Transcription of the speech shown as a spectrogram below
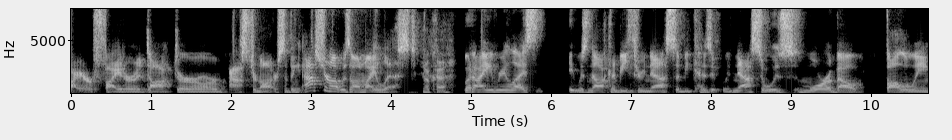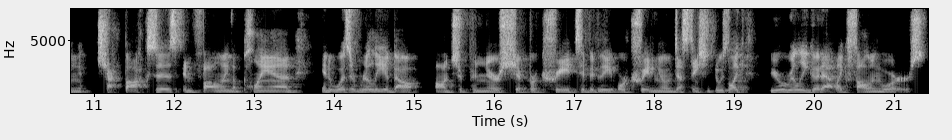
firefighter, a doctor or astronaut or something. Astronaut was on my list. Okay. But I realized it was not going to be through NASA because it, NASA was more about following check boxes and following a plan. And it wasn't really about entrepreneurship or creativity or creating your own destination. It was like, you're really good at like following orders.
